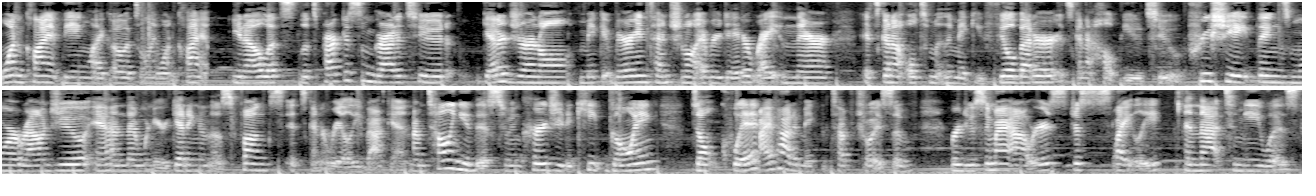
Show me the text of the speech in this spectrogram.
one client being like, oh, it's only one client. You know, let's let's practice some gratitude, get a journal, make it very intentional every day to write in there. It's gonna ultimately make you feel better. It's gonna help you to appreciate things more around you. And then when you're getting in those funks, it's gonna reel you back in. I'm telling you this to encourage you to keep going. Don't quit. I've had to make the tough choice of reducing my hours just slightly. And that to me was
